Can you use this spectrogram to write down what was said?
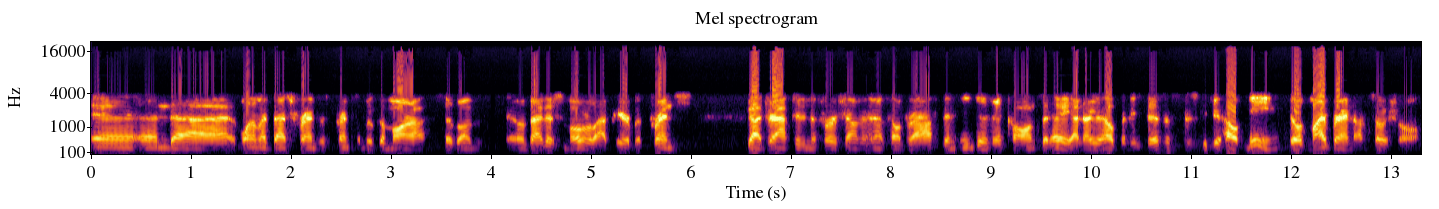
and uh, one of my best friends was Prince Amukamara. So going, you know, there's some overlap here, but Prince got drafted in the first round of the NFL draft, and he gave me a call and said, "Hey, I know you're helping these businesses. Could you help me build my brand on social?"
